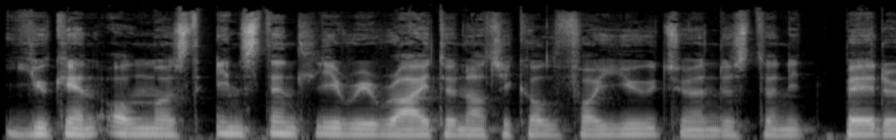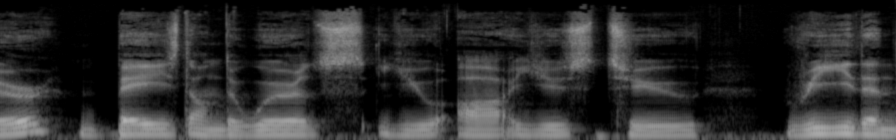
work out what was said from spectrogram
you can almost instantly rewrite an article for you to understand it better based on the words you are used to read and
